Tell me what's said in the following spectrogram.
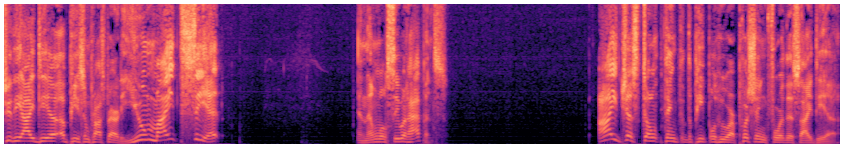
to the idea of peace and prosperity. You might see it, and then we'll see what happens. I just don't think that the people who are pushing for this idea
